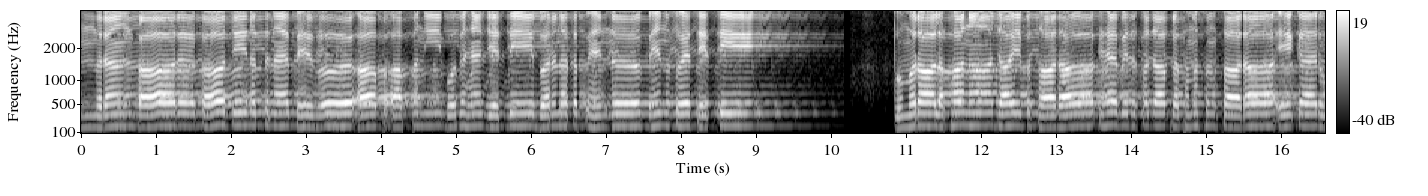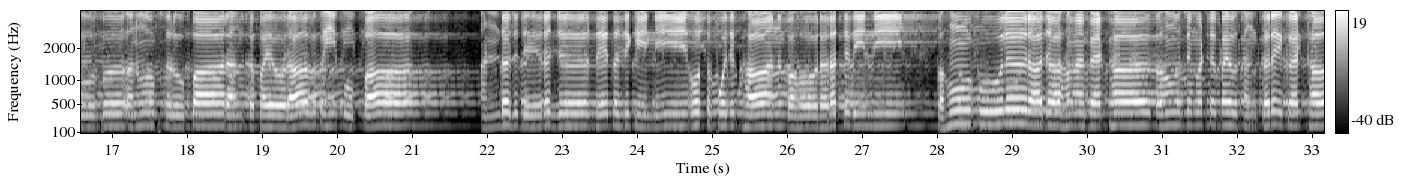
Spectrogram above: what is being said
ਨਿਰੰਕਾਰ ਕਾ ਨਤ ਨੈ ਭਿਵ, ਆਪ ਆਪਣੀ ਬੁਧ ਹੈ ਜੇਤੀ ਬਰਨਤ ਭਿੰਨ ਭਿੰਨ ਤੋਏ ਤੇਤੀ। ਤੁਮਰਾ ਲਖਾ ਨਾ ਜਾਏ ਪਸਾਰਾ, ਕਹਿ ਬਿਦ ਸਜਾ ਪ੍ਰਥਮ ਸੰਸਾਰਾ, ਏਕੈ ਰੂਪ, ਅਨੂਪ ਸਰੂਪਾ, ਰੰਗ ਪਇਓ ਰਾਵ ਕਹੀਂ ਪੂਪਾ। ਅੰਡਜ ਜੇ ਰਜ ਸੇ ਤਜ ਉਤ ਪੁਜ ਖਾਨ, ਬਹੋਰ ਰਚ ਦੀਨੀ। ਕਹੂੰ ਫੂਲ ਰਾਜਾ ਹਮੈ ਬੈਠਾ, ਕਹੂੰ ਸਿਮਟ ਪਇਓ ਸ਼ੰਕਰ ਇਕੱਠਾ।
